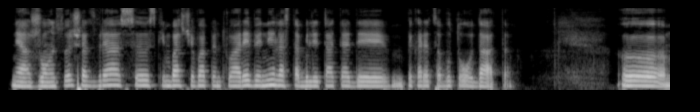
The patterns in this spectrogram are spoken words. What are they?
neajunsuri și ați vrea să schimbați ceva pentru a reveni la stabilitatea de, pe care ați avut-o odată. Uh,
